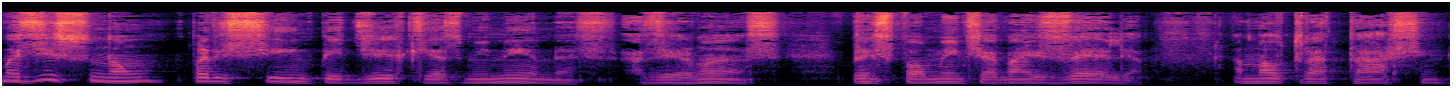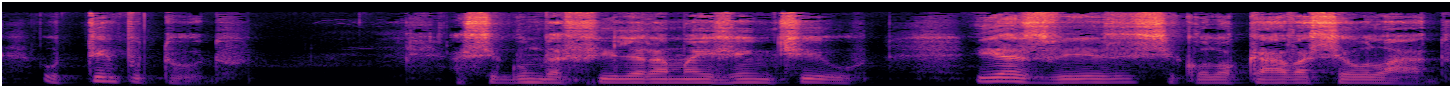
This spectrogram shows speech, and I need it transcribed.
Mas isso não parecia impedir que as meninas, as irmãs, principalmente a mais velha, a maltratassem o tempo todo. A segunda filha era mais gentil e às vezes se colocava a seu lado.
